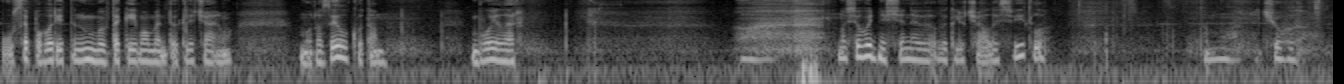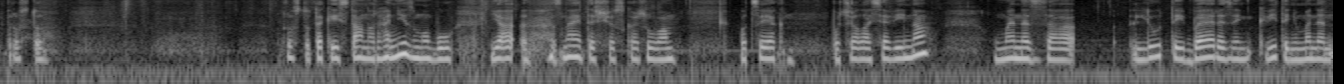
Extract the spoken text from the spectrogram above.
усе погоріти. Ну, ми в такий момент виключаємо морозилку, там, бойлер. Ну, сьогодні ще не виключали світло. Тому нічого, просто, просто такий стан організму був. Я, знаєте, що скажу вам? Оце як почалася війна, у мене за лютий, березень, квітень у мене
